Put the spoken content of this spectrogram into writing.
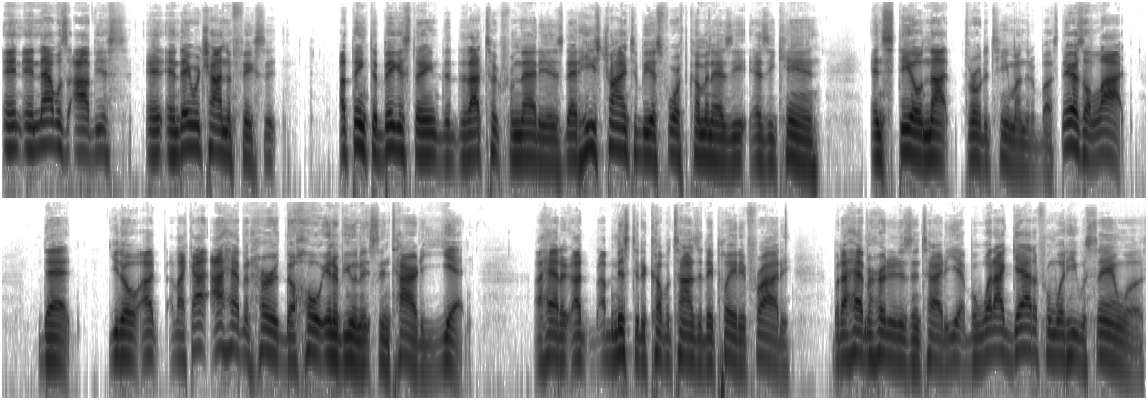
and, and that was obvious, and, and they were trying to fix it. I think the biggest thing that, that I took from that is that he's trying to be as forthcoming as he as he can, and still not throw the team under the bus. There's a lot that you know, I like I, I haven't heard the whole interview in its entirety yet. I had a, I, I missed it a couple times that they played it Friday, but I haven't heard it as entirety yet. But what I gathered from what he was saying was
